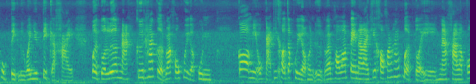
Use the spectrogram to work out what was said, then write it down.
ผูกติดหรือว่ายึดติดกับใคร เปิดตัวเรื่องนะ คือถ้าเกิดว่าเขาคุยกับคุณ ก็มีโอกาสที่เขาจะคุยกับคนอื่นด้วยเพราะว่าเป็นอะไรที่เขาค่อนข้างเปิดตัวเองนะคะ แล้วก็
